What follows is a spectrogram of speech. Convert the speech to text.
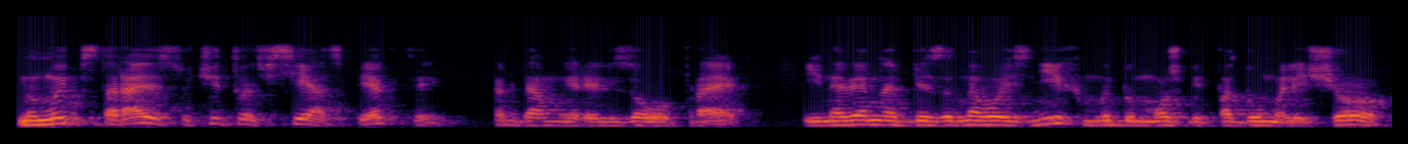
Но мы постарались учитывать все аспекты, когда мы реализовывали проект. И, наверное, без одного из них мы бы, может быть, подумали еще,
